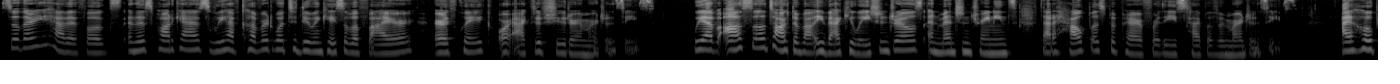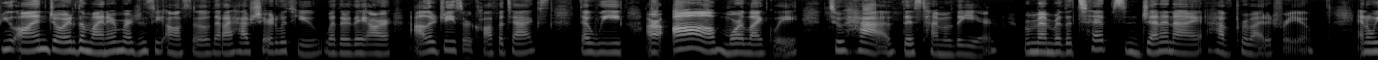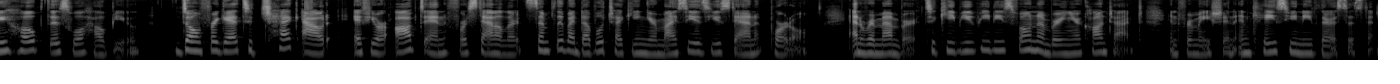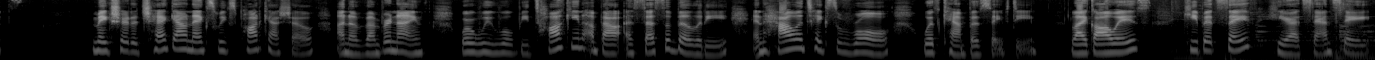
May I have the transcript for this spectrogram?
So, there you have it, folks. In this podcast, we have covered what to do in case of a fire, earthquake, or active shooter emergencies. We have also talked about evacuation drills and mentioned trainings that help us prepare for these type of emergencies. I hope you all enjoyed the minor emergency also that I have shared with you, whether they are allergies or cough attacks, that we are all more likely to have this time of the year. Remember the tips Jen and I have provided for you, and we hope this will help you. Don't forget to check out if you're opt in for Stan Alerts simply by double checking your MyCSU Stan portal. And remember to keep UPD's phone number in your contact information in case you need their assistance. Make sure to check out next week's podcast show on November 9th, where we will be talking about accessibility and how it takes a role with campus safety. Like always, keep it safe here at Stan State.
